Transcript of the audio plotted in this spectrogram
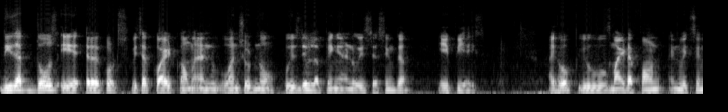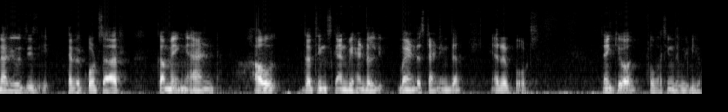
these are those error codes which are quite common and one should know who is developing and who is testing the apis I hope you might have found in which scenarios these error codes are coming and how the things can be handled by understanding the error codes. Thank you all for watching the video.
